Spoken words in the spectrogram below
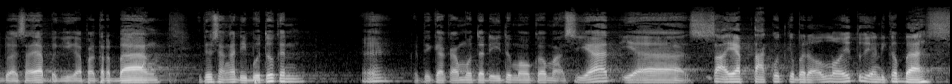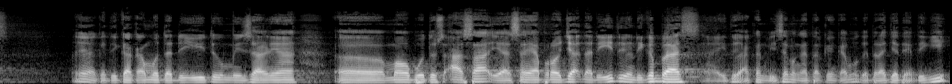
dua sayap bagi kapal terbang. Itu sangat dibutuhkan. Eh, ketika kamu tadi itu mau ke maksiat, ya sayap takut kepada Allah itu yang dikebas. Ya, ketika kamu tadi itu misalnya e, mau putus asa, ya saya projek tadi itu yang dikebas. Nah, itu akan bisa mengantarkan kamu ke derajat yang tinggi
